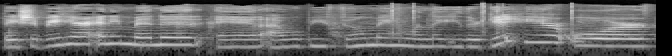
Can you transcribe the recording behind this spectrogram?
they should be here any minute and i will be filming when they either get here or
